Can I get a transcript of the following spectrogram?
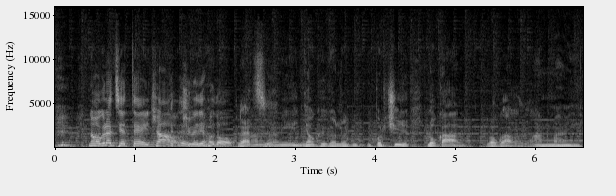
no grazie a te. Ciao ci vediamo dopo. Grazie. mamma mia gnocchi con i porcini locali locale. Mamma mia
